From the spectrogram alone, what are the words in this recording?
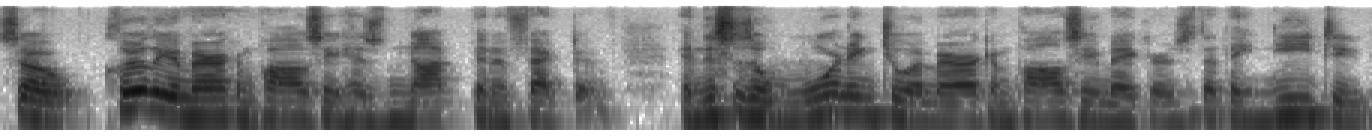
So clearly, American policy has not been effective. And this is a warning to American policymakers that they need to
